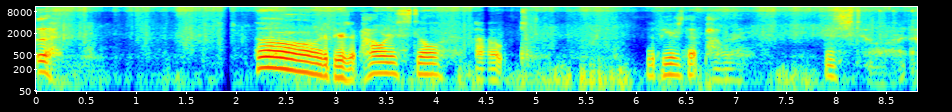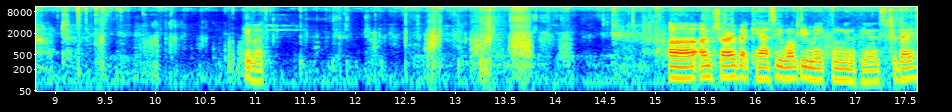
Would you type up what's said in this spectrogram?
Oh, it appears that power is still out. It appears that power is still out. Hey, bud. Uh, I'm sorry, but Cassie won't be making an appearance today.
